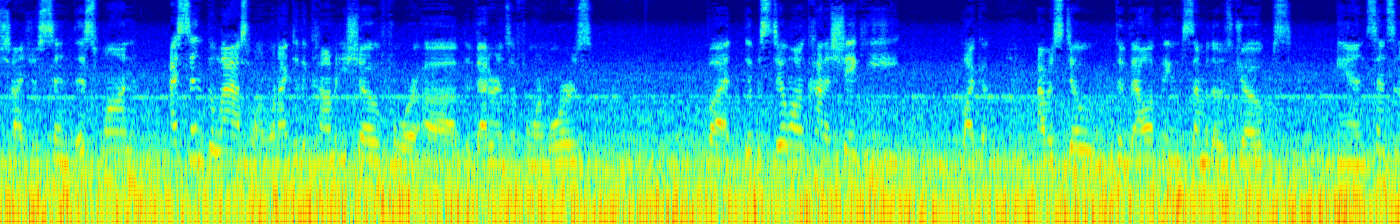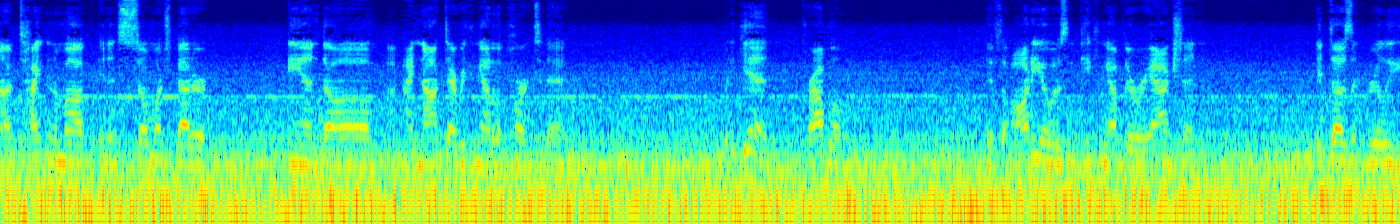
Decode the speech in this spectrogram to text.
Should I just send this one? I sent the last one when I did the comedy show for uh, the veterans of foreign wars, but it was still on kind of shaky. Like a, I was still developing some of those jokes, and since then I've tightened them up, and it's so much better. And um, I knocked everything out of the park today. But again, problem: if the audio isn't picking up their reaction, it doesn't really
